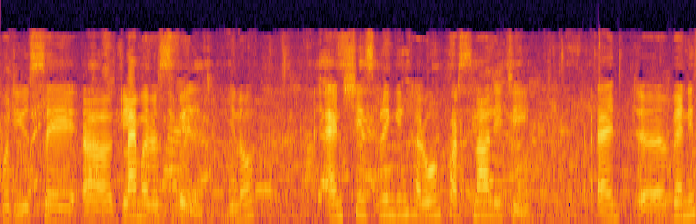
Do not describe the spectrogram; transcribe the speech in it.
what do you say, uh, glamorous field, you know, and she's bringing her own personality. And uh, when you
